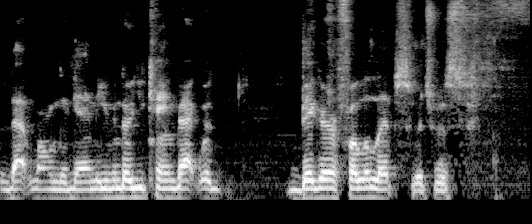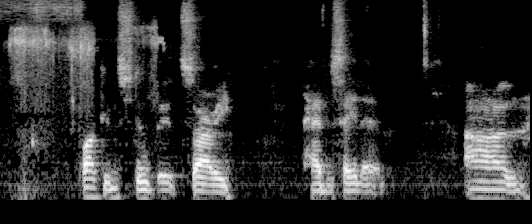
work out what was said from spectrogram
that long again, even though you came back with bigger, full of lips, which was fucking stupid. Sorry, had to say that. Um,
